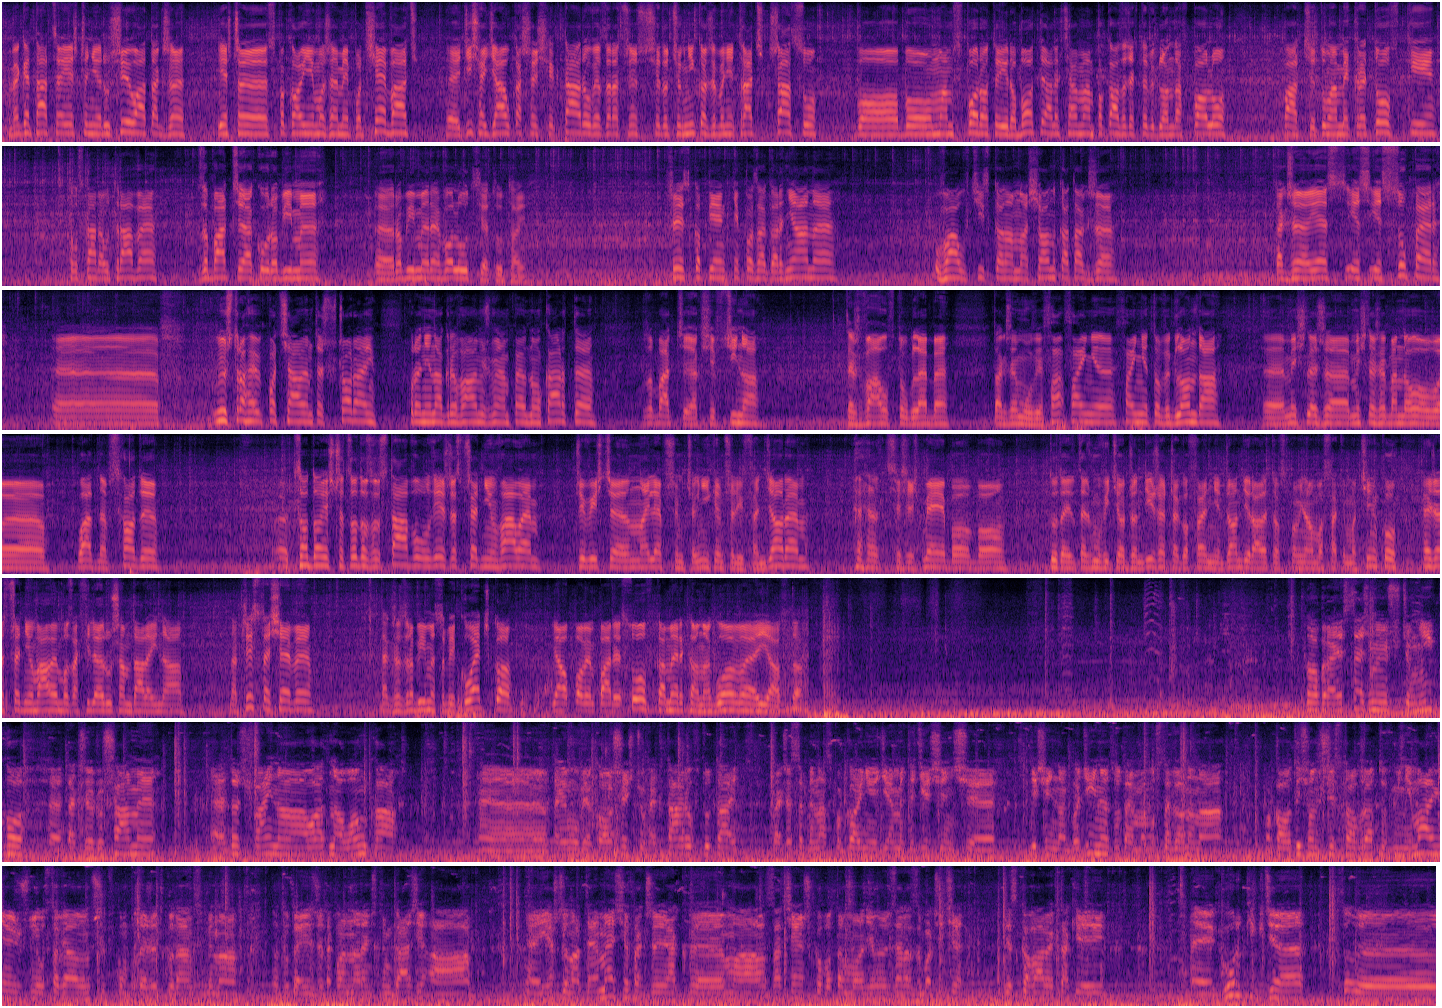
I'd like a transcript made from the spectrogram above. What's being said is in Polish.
Wegetacja jeszcze nie ruszyła, także jeszcze spokojnie możemy podsiewać. E, Dzisiaj działka 6 hektarów, ja zaraz przeniosę się do ciągnika, żeby nie tracić czasu, bo, bo mam sporo tej roboty, ale chciałem wam pokazać jak to wygląda w polu. Patrzcie, tu mamy kretówki, tą starą trawę. Zobaczcie jaką robimy, e, robimy rewolucję tutaj. Wszystko pięknie pozagarniane. Wał wciska nam nasionka, także Także jest, jest, jest super. Eee, już trochę podciąłem też wczoraj, które nie nagrywałem, już miałem pełną kartę. Zobaczcie jak się wcina też wał w tą glebę. Także mówię, fa fajnie, fajnie to wygląda. E, myślę, że myślę, że będą e, ładne wschody. E, Co do jeszcze co do zestawu, jeżdżę z przednim wałem. Oczywiście najlepszym ciągnikiem, czyli fędziorem. się, się śmieję, bo, bo tutaj też mówicie o John Deere, czego fen nie John Deere, ale to wspominam w ostatnim odcinku. Jeżdżę z przednim wałem, bo za chwilę ruszam dalej na, na czyste siewy. Także zrobimy sobie kółeczko. Ja opowiem parę słów, kamerka na głowę i jazda. Dobra, jesteśmy już w ciągniku, e, także ruszamy. E, dość fajna, ładna łąka. E, tak jak mówię, około 6 hektarów tutaj, także sobie na spokojnie jedziemy te 10, e, 10 na godzinę. Tutaj mam ustawione na około 1300 obrotów minimalnie. Już nie ustawiałem przy w komputerze, tylko dałem sobie na, tutaj, że tak powiem, na ręcznym gazie, a e, jeżdżę na TMS-ie, także jak e, ma za ciężko, bo tam zaraz zobaczycie, jest kawałek takiej e, górki, gdzie e,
